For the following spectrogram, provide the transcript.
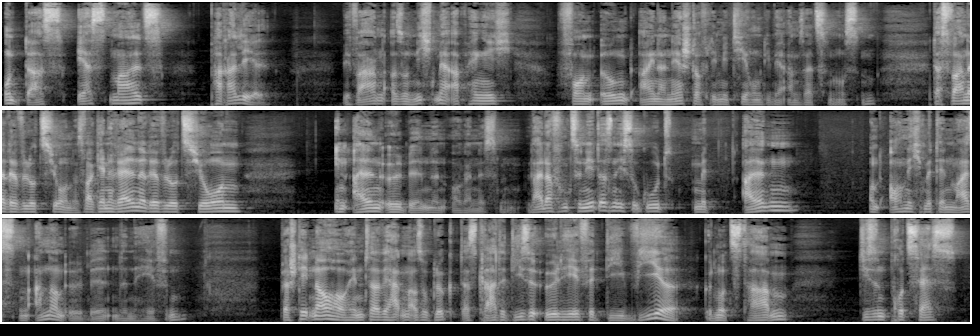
Und das erstmals parallel. Wir waren also nicht mehr abhängig von irgendeiner Nährstofflimitierung, die wir ansetzen mussten. Das war eine Revolution. Das war generell eine Revolution in allen ölbildenden Organismen. Leider funktioniert das nicht so gut mit Algen und auch nicht mit den meisten anderen ölbildenden Hefen. Da steht Know-how hinter. Wir hatten also Glück, dass gerade diese Ölhefe, die wir genutzt haben, diesen Prozess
